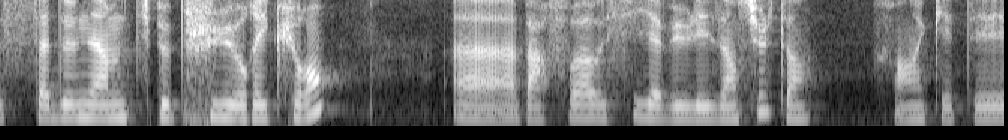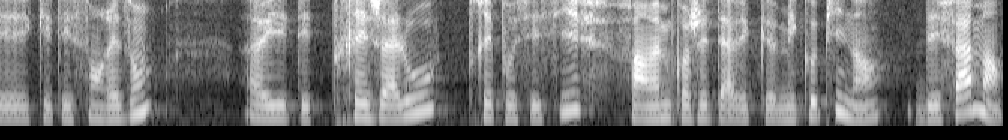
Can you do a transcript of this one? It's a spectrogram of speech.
ça devenait un petit peu plus récurrent. parfois aussi, il y avait eu les insultes, étaient, qui étaient sans raison. il était très jaloux, très possessif. Enfin, même quand j'étais avec mes copines. Hein des femmes.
